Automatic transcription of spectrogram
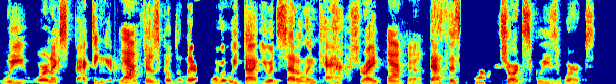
we weren't expecting you to yeah. want physical delivery of it. We thought you would settle in cash, right? Yeah. yeah. That's this short squeeze works.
